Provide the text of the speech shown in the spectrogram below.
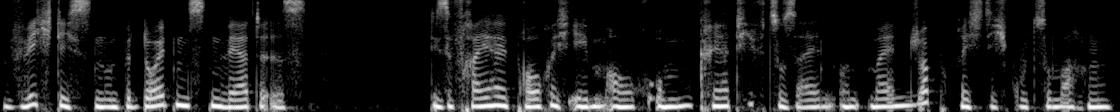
wichtigsten und bedeutendsten Werte ist. Diese Freiheit brauche ich eben auch, um kreativ zu sein und meinen Job richtig gut zu machen.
